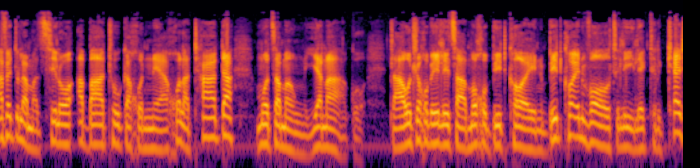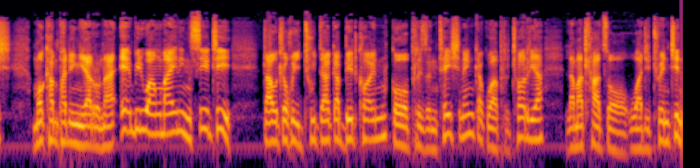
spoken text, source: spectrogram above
a fetola matshelo a batho ka gonne a gola thata mo tsamaong ya nako. Tla o tle go beeletsa mo go bitcoin. Bitcoin vault le electric cash mo company ya rona e bidiwang mining city tla o tle go ithuta ka bitcoin ko presentationeng ka kwa pretoria la matlhatso wa di-29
